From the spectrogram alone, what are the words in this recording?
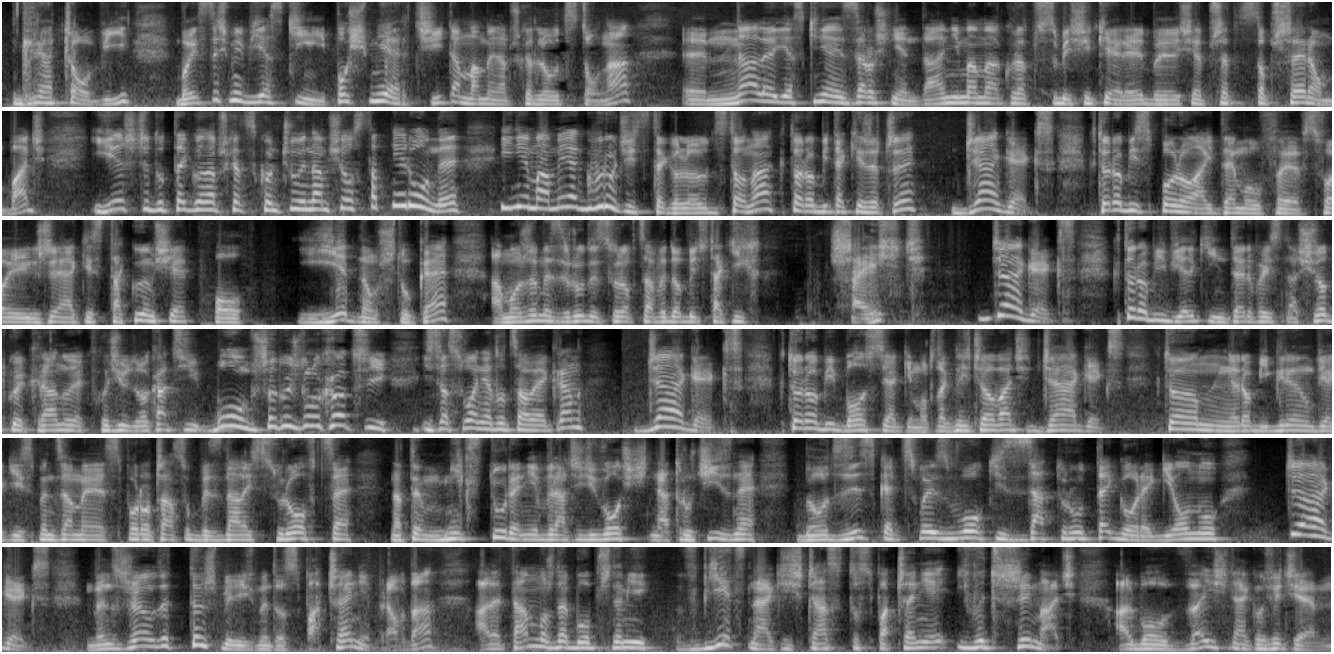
graczowi, bo jesteśmy w jaskini po śmierci, tam mamy na przykład Lodestone'a, ym, no ale jaskinia jest zarośnięta, nie mamy akurat przy sobie siekiery, by się przed to przerąbać i jeszcze do tego na przykład skończyły nam się ostatnie runy i nie mamy jak wrócić z tego Lodestone'a. Kto robi takie rzeczy? Jagex, kto robi sporo itemów e, w swojej grze, jakie stakują się po jedną sztukę, a możemy z rudy surowca wydobyć takich sześć? Jagex, kto robi wielki interfejs na środku ekranu, jak wchodzimy do lokacji, bum, wszedłeś do lokacji i zasłania to cały ekran? Jagex, kto robi bossy, jakie można gliczować? Jagex, kto mm, robi grę, w jakiej spędzamy sporo czasu, by znaleźć surowce, na tę miksturę niewrażliwości, na truciznę, by odzyskać swoje zwłoki z zatrutego regionu, Jagex. W Enshrouded też mieliśmy to spaczenie, prawda? Ale tam można było przynajmniej wbiec na jakiś czas w to spaczenie i wytrzymać. Albo wejść na jakąś, wiecie, e,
